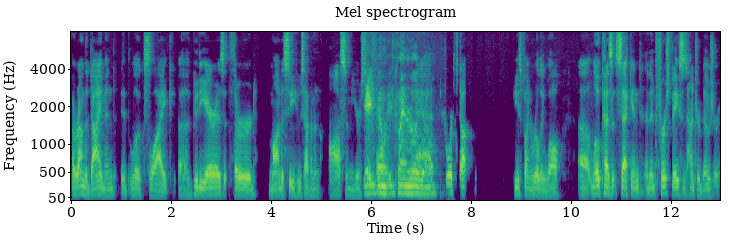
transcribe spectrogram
around the diamond, it looks like uh, Gutierrez at third, Mondesi, who's having an awesome year so Yeah, he's, far. been, he's playing really well. Shortstop, he's playing really well. Uh, Lopez at second, and then first base is Hunter Dozier,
